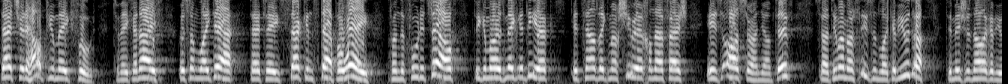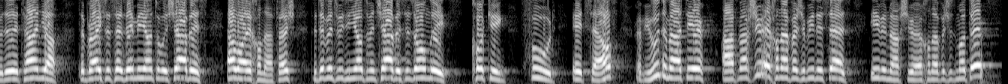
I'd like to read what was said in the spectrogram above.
that should help you make food. To make a knife or something like that, that's a second step away from the food itself. The Gemara is making a diak. It sounds like Machshir Echel Nefesh is also on Yom Tiv. So the Gemara Masnisin like a Yehuda. The Mishnah is not like a Yehuda. The Tanya, the Brisa says, Emi Yom Tov Shabbos, Elo Nefesh. The difference between Yom Tov and Shabbos is only cooking food itself. Rabbi Yehuda Matir, Af Machshir Echel Nefesh, Rabbi Yehuda says, even Machshir Echel Nefesh is Matir.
